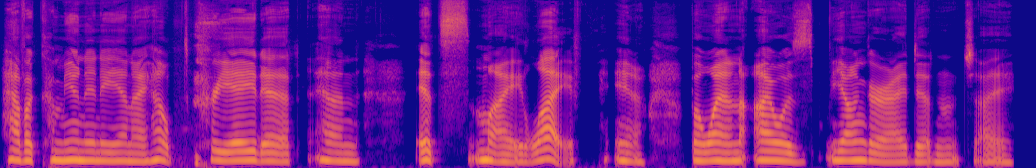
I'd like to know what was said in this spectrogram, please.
have a community and I helped create it and it's my life, you know. But when I was younger, I didn't. I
